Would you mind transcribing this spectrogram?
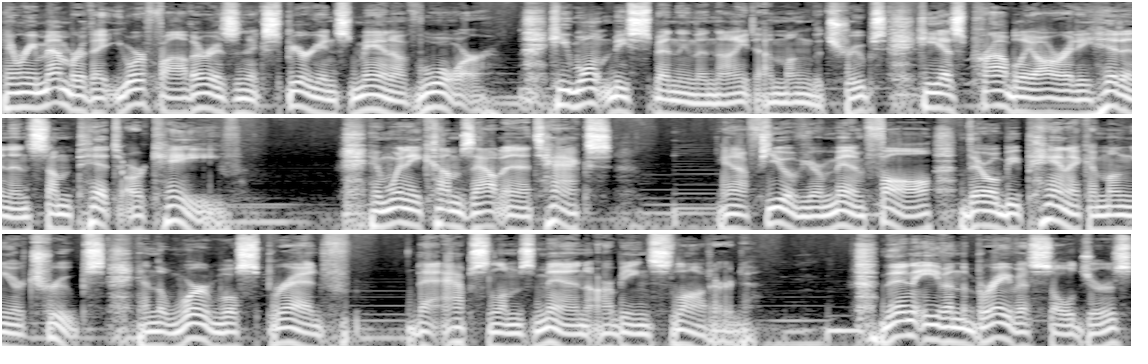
And remember that your father is an experienced man of war. He won't be spending the night among the troops. He has probably already hidden in some pit or cave. And when he comes out and attacks, and a few of your men fall, there will be panic among your troops, and the word will spread that Absalom's men are being slaughtered. Then even the bravest soldiers,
